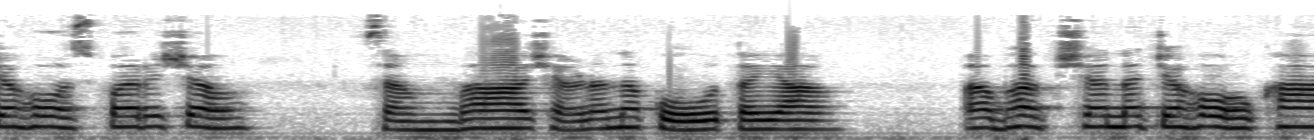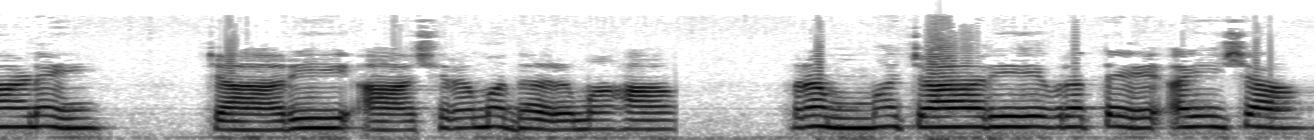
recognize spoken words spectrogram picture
च हो स्पर्श सम्भाषण न कोतया अभक्ष न च हो खाणे चारी आश्रमधर्मः। ब्रह्मचारी व्रते ऐषा।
